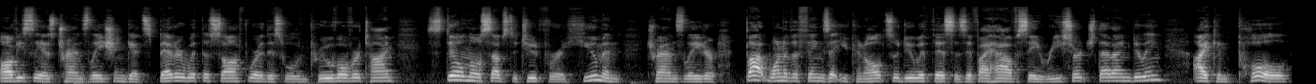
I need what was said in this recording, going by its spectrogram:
Obviously, as translation gets better with the software, this will improve over time. Still no substitute for a human translator, but one of the things that you can also do with this is if I have, say, research that I'm doing, I can pull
